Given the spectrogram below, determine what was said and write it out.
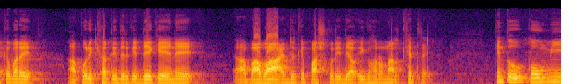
একেবারে পরীক্ষার্থীদেরকে ডেকে এনে বাবা এদেরকে পাশ করিয়ে দেওয়া, এই ঘটনার ক্ষেত্রে। কিন্তু কৌমি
